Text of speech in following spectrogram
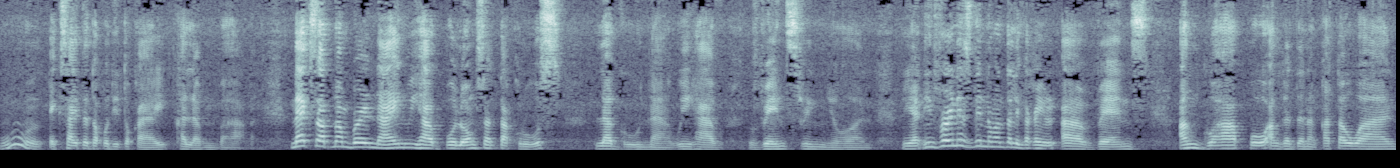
mm, excited ako dito kay Kalamba. Next up, number 9, we have Pulong Santa Cruz, Laguna. We have Vince Rignon. Ayan. In fairness din naman talaga kay uh, Vince, ang gwapo, ang ganda ng katawan,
